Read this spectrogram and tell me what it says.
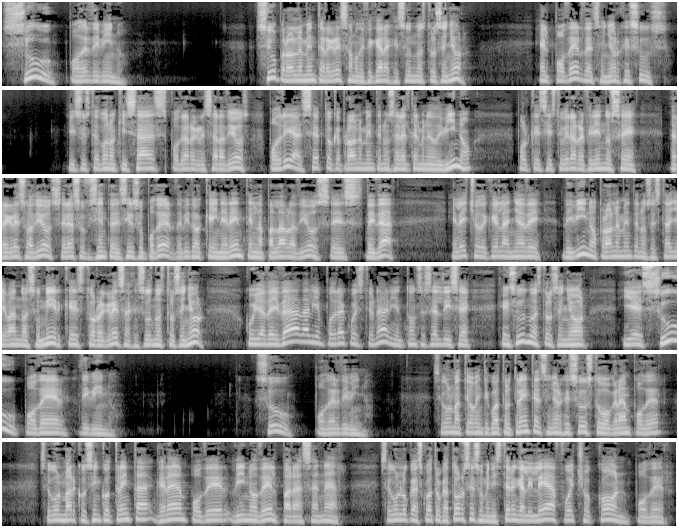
Su poder divino. Su probablemente regresa a modificar a Jesús nuestro Señor. El poder del Señor Jesús. Dice usted, bueno, quizás podría regresar a Dios. Podría, excepto que probablemente no será el término divino, porque si estuviera refiriéndose de regreso a Dios, sería suficiente decir su poder, debido a que inherente en la palabra Dios es deidad. El hecho de que Él añade divino probablemente nos está llevando a asumir que esto regresa a Jesús nuestro Señor, cuya deidad alguien podría cuestionar, y entonces Él dice, Jesús nuestro Señor, y es su poder divino. Su poder divino. Según Mateo 24:30, el Señor Jesús tuvo gran poder. Según Marcos 5:30, gran poder vino de Él para sanar. Según Lucas 4:14, su ministerio en Galilea fue hecho con poder.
